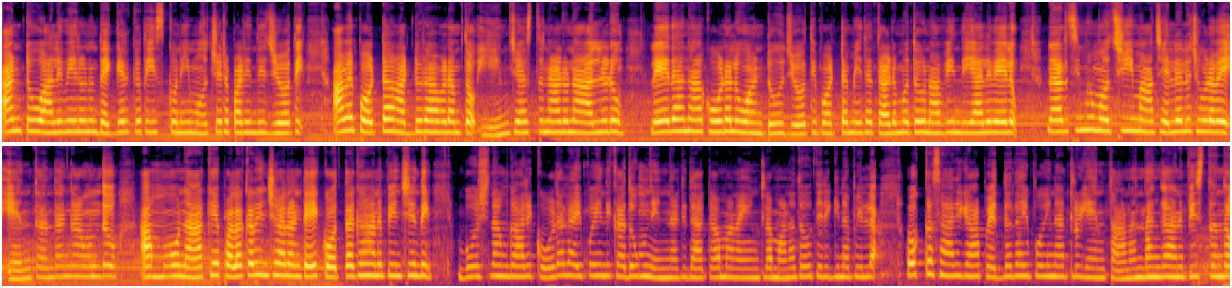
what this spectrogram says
అంటూ అలివేలును దగ్గరకు తీసుకొని ముచ్చటపడింది జ్యోతి. ఆమె పొట్ట అడ్డు రావడంతో ఏం చేస్తున్నాడు నా అల్లుడు? లేదా నా కోడలు అంటూ జ్యోతి పొట్ట మీద తడుముతూ నవ్వింది అలివేలు. నరసింహం వచ్చి మా చెల్లెలు చూడవే ఎంత అందంగా ఉందో. అమ్మో నాకే పలకరించాలంటే కొత్తగా అనిపించింది. భూషణం గారి కోడలు అయిపోయింది కదూ నిన్నటి దాకా మన ఇంట్లో మనతో తిరిగిన పిల్ల ఒక్కసారిగా పెద్దదైపోయినట్లు ఎంత ఆనందంగా అనిపిస్తుందో.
